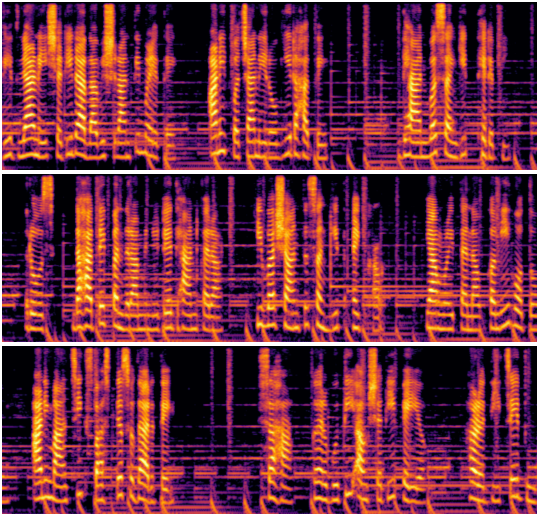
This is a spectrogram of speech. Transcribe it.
घेतल्याने शरीराला विश्रांती मिळते आणि त्वचा निरोगी राहते. ध्यान व संगीत थेरपी. रोज दहा ते पंधरा मिनिटे ध्यान करा किंवा शांत संगीत ऐका. यामुळे तणाव कमी होतो आणि मानसिक स्वास्थ्य सुधारते. सहा. घरगुती औषधी पेय. हळदीचे दूध.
